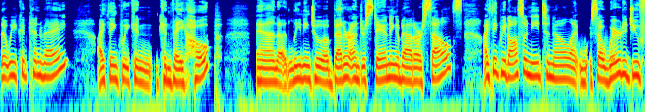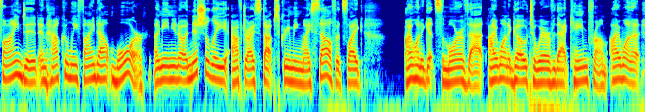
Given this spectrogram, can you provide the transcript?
that we could convey. I think we can convey hope and uh, leading to a better understanding about ourselves. I think we'd also need to know, like, so where did you find it and how can we find out more? I mean, you know, initially after I stopped screaming myself, it's like, I want to get some more of that. I want to go to wherever that came from. I want to,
